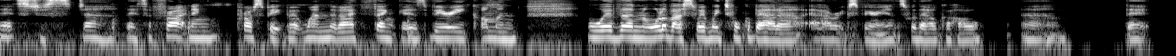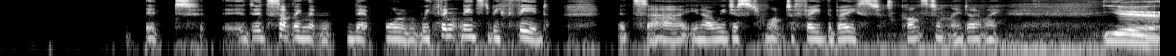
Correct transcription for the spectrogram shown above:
That's just uh, that's a frightening prospect, but one that I think is very common within all of us when we talk about our, our experience with alcohol. Um, that it, it, it's something that that all we think needs to be fed. It's uh, you know we just want to feed the beast constantly, don't we? Yeah,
